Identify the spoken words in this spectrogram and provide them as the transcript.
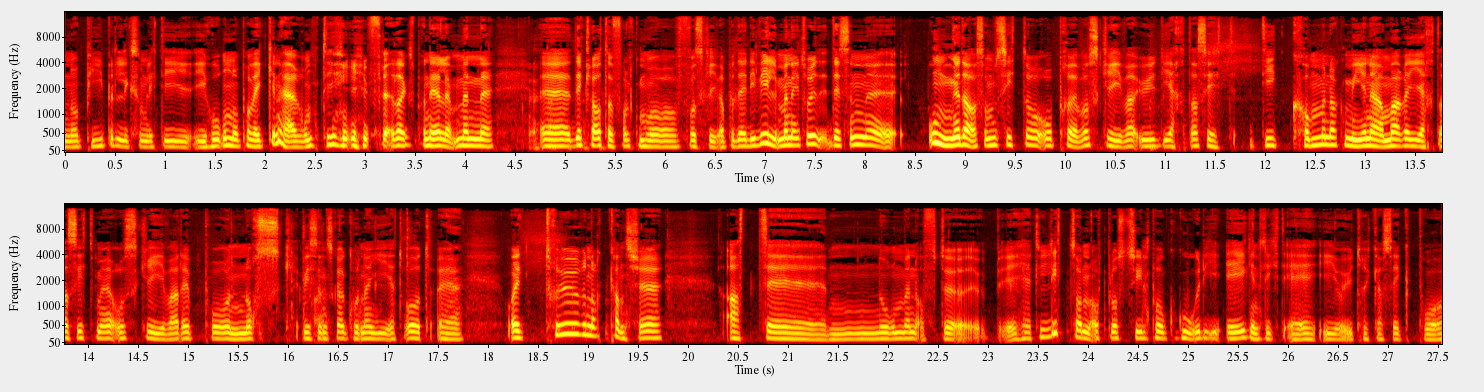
nå, piper det liksom litt i, i hornet på veggen her rundt i, i fredagspanelet. Men eh, det er klart at folk må få skrive på det de vil. Men jeg tror det er sånn eh, unge da, som sitter og prøver å skrive ut hjertet sitt, de kommer nok mye nærmere hjertet sitt med å skrive det på norsk, hvis en skal kunne gi et råd. Eh, og jeg tror nok kanskje at eh, nordmenn ofte har et litt sånn oppblåst syn på hvor gode de egentlig er i å uttrykke seg på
